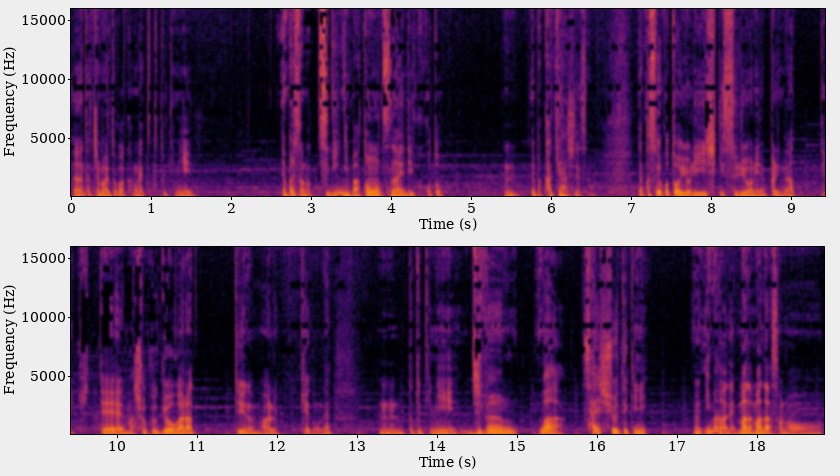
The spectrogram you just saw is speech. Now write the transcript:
うん、立ち回りとか考えてた時にやっぱりその次にバトンをつないでいくこと。うん、やっぱ架け橋ですね。なんかそういうことをより意識するようにやっぱりなってきて、まあ、職業柄っていうのもあるけどね。うん。た時に自分は最終的に、うん、今はねまだまだその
